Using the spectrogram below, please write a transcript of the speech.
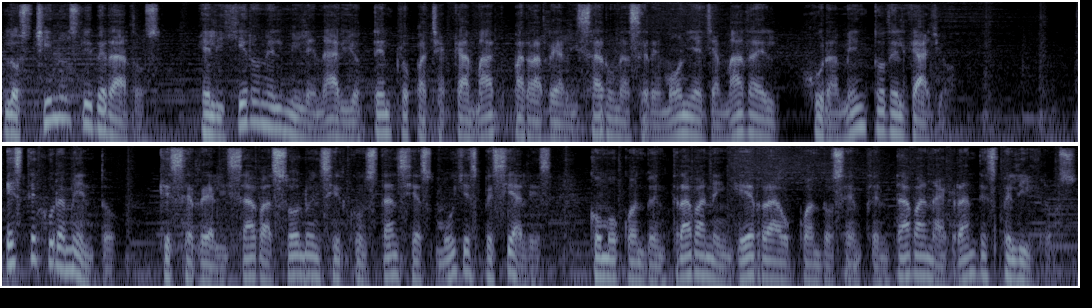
Los chinos liberados, eligieron el milenario templo Pachacamac para realizar una ceremonia llamada el juramento del gallo. Este juramento, que se realizaba solo en circunstancias muy especiales, como cuando entraban en guerra o cuando se enfrentaban a grandes peligros.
